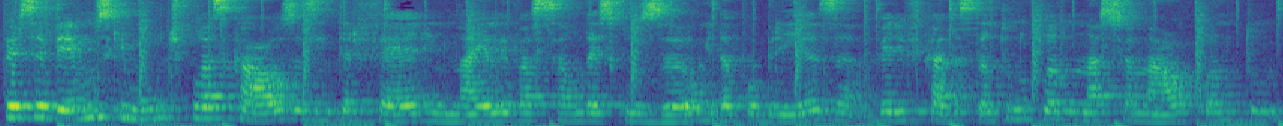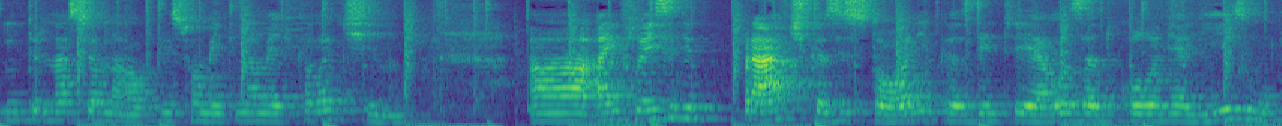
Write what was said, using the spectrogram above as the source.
Percebemos que múltiplas causas interferem na elevação da exclusão e da pobreza, verificadas tanto no plano nacional quanto internacional, principalmente na América Latina. A, a influência de práticas históricas, dentre elas a do colonialismo,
